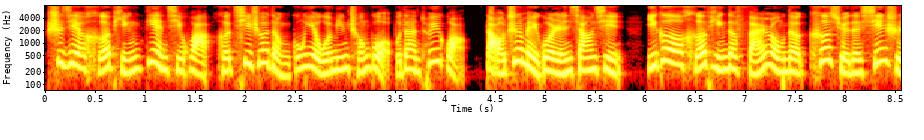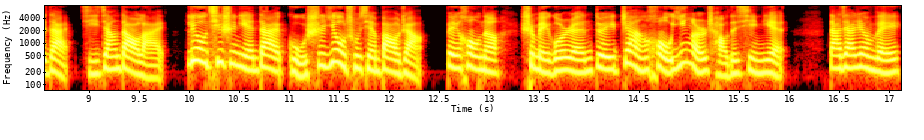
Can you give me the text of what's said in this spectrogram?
世界和平、电气化和汽车等工业文明成果不断推广，导致美国人相信一个和平的、繁荣的、科学的新时代即将到来。六七十年代，股市又出现暴涨，背后呢是美国人对战后婴儿潮的信念。大家认为，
